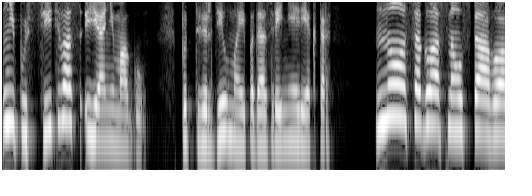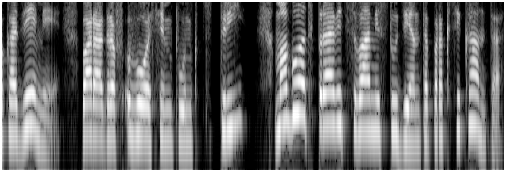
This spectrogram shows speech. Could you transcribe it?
Не пустить вас я не могу подтвердил мои подозрения ректор. Но, согласно уставу Академии, параграф 8 пункт 3, могу отправить с вами студента-практиканта.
